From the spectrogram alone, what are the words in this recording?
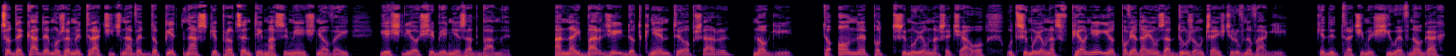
Co dekadę możemy tracić nawet do 15% tej masy mięśniowej, jeśli o siebie nie zadbamy. A najbardziej dotknięty obszar? Nogi. To one podtrzymują nasze ciało, utrzymują nas w pionie i odpowiadają za dużą część równowagi. Kiedy tracimy siłę w nogach,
